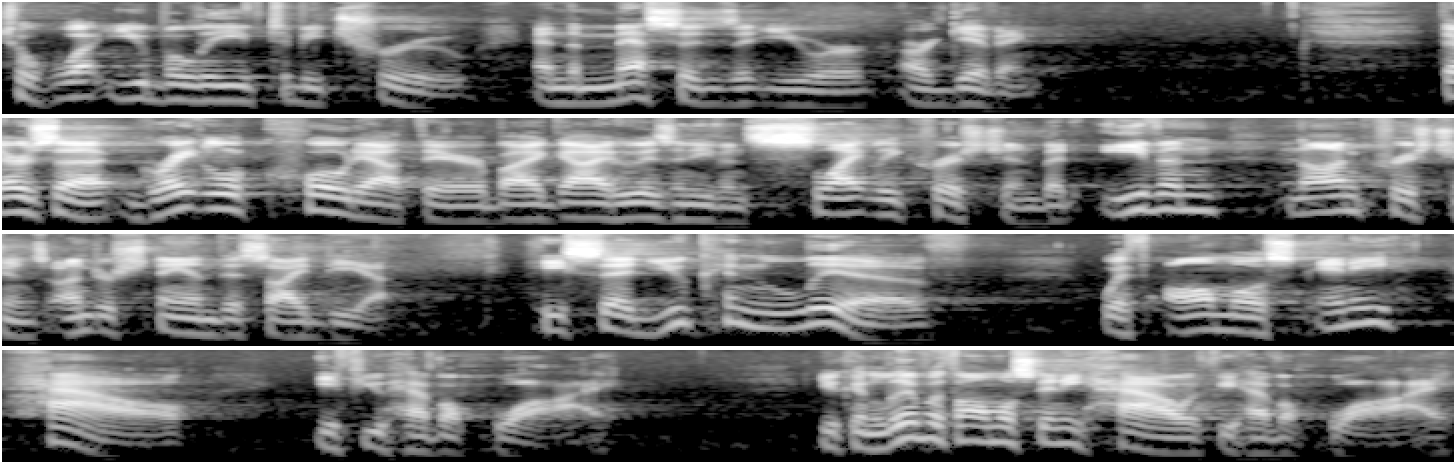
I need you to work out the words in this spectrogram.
to what you believe to be true and the message that you are, are giving. There's a great little quote out there by a guy who isn't even slightly Christian, but even non Christians understand this idea. He said, You can live with almost any how if you have a why. You can live with almost any how if you have a why.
